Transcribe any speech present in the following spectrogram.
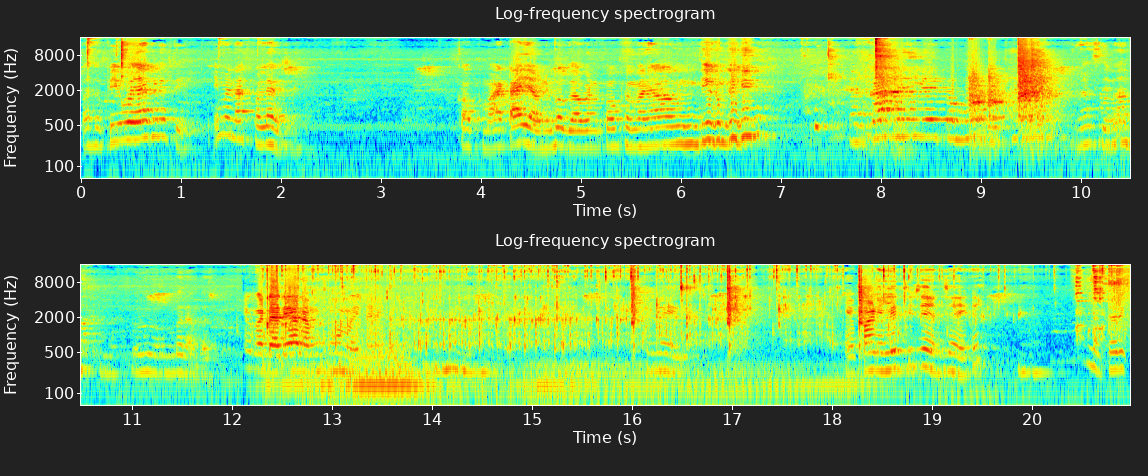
પછી પીવો આગળ હતી એમાં નાખવા લાગશે કપમાં ટાયા ને બગાવવાનું કપ મને આવું. હમ, બરાબર. અડારે આરામથી હમાઈ જાય એ પાણી લેતી જાય ને જાય કે? ને જરીક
